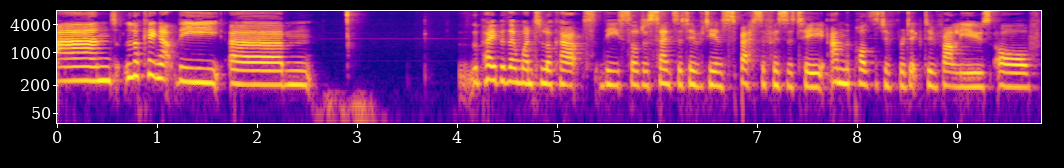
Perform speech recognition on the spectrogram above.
And looking at the um, the paper then went to look at the sort of sensitivity and specificity and the positive predictive values of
